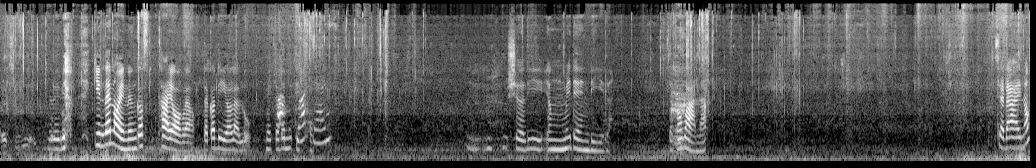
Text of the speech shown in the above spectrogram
Det är inte så mjukt. ลิเวียกินได้หน่อยนึงก็คายออกแล้ว แต่ก็ดีแล้วแหละลูก เม็ดจะได้ไม่ติดคอเชอร์รี่ยังไม่แดงดีเลยแต่ก็หวานละเสียดายเนาะ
